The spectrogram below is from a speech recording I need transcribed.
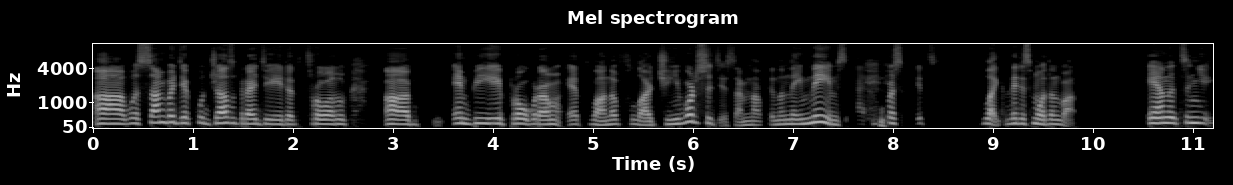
uh, was somebody who just graduated from uh, MBA program at one of large universities. I'm not going to name names because it's like there is more than one, and it's a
